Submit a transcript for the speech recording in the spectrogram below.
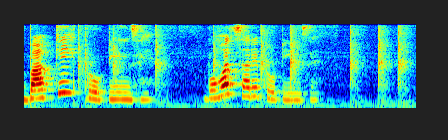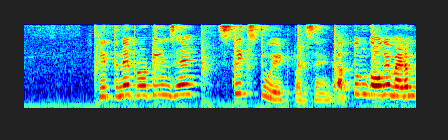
बाकी प्रोटीन्स हैं। बहुत सारे प्रोटीन्स हैं। कितने प्रोटीन्स हैं? सिक्स टू एट परसेंट अब तुम कहोगे, मैडम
